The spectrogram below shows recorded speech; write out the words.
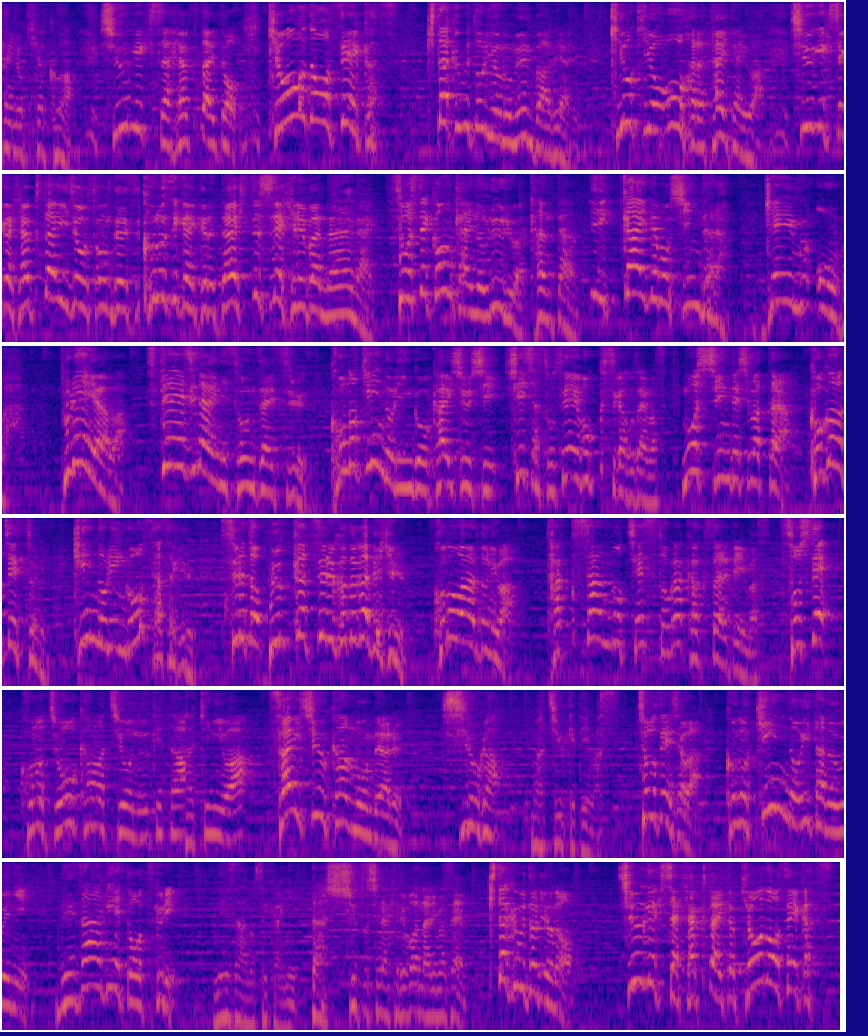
回の企画は襲撃者100体と共同生活。帰宅部トリオのメンバーである清清大原大隊は襲撃者が100体以上存在する。この世界から脱出しなければならない。そして今回のルールは簡単。1回でも死んだらゲームオーバー。プレイヤーはステージ内に存在する。この金のリンゴを回収し死者蘇生ボックスがございます。もし死んでしまったらここのチェストに金のリンゴを捧げる。すると復活することができる。このワールドにはたくさんのチェストが隠されています。そしてこの城下町を抜けた先には最終関門である城が待ち受けています。挑戦者はこの金の板の上にネザーゲートを作りネザーの世界に脱出しなければなりません。帰宅部トリオの襲撃者100体と共同生活。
